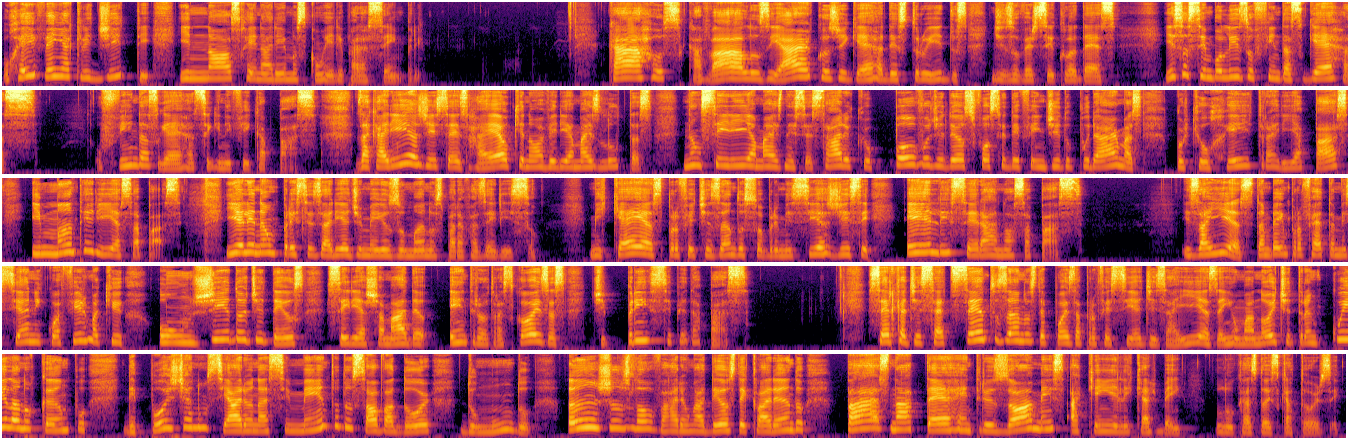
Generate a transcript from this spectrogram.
O rei vem, acredite, e nós reinaremos com ele para sempre. Carros, cavalos e arcos de guerra destruídos, diz o versículo 10. Isso simboliza o fim das guerras. O fim das guerras significa paz. Zacarias disse a Israel que não haveria mais lutas, não seria mais necessário que o povo de Deus fosse defendido por armas, porque o rei traria paz e manteria essa paz. E ele não precisaria de meios humanos para fazer isso. Miqueias, profetizando sobre Messias, disse: Ele será a nossa paz. Isaías, também profeta messiânico, afirma que o ungido de Deus seria chamado, entre outras coisas, de príncipe da paz. Cerca de 700 anos depois da profecia de Isaías, em uma noite tranquila no campo, depois de anunciar o nascimento do Salvador do mundo, anjos louvaram a Deus, declarando paz na terra entre os homens a quem ele quer bem. Lucas 2,14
